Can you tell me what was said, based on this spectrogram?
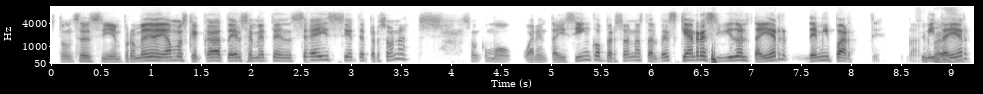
Entonces, si en promedio digamos que cada taller se mete en seis, siete personas, son como 45 personas tal vez que han recibido el taller de mi parte. Sí, mi pues. taller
